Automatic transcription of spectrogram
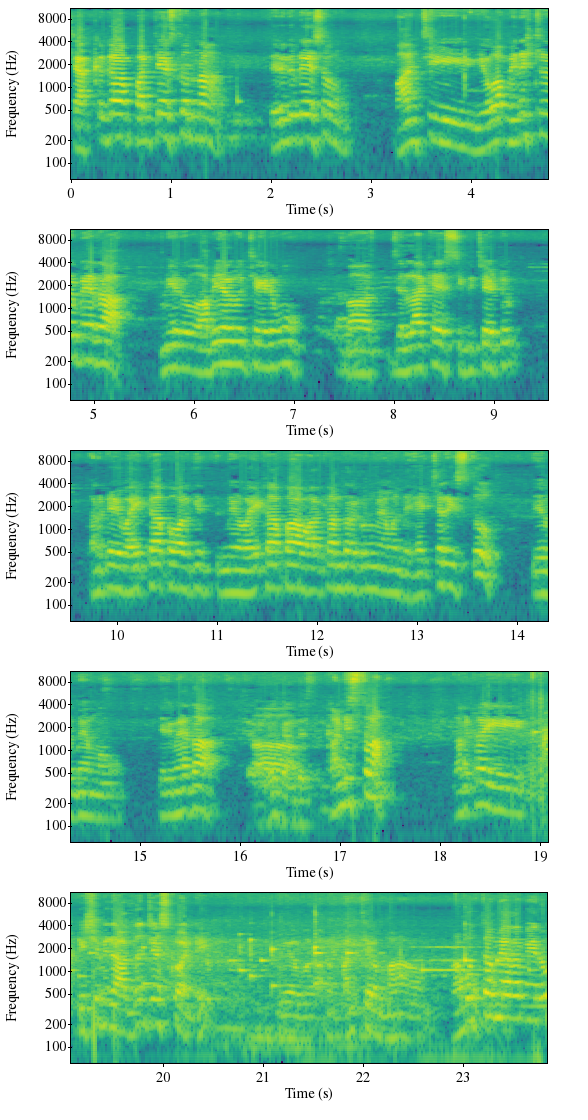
చక్కగా పనిచేస్తున్న తెలుగుదేశం మంచి యువ మినిస్టర్ మీద మీరు అభియోగం చేయడము మా జిల్లాకే సిగ్గుచేటు కనుక ఈ వైకాపా వాళ్ళకి మేము వైకాపా వాళ్ళకందరికీ మేము హెచ్చరిస్తూ మేము దీని మీద ఖండిస్తున్నాం. కనుక ఈ విషయం మీరు అర్థం చేసుకోండి. మంచి మన ప్రభుత్వం మీద మీరు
